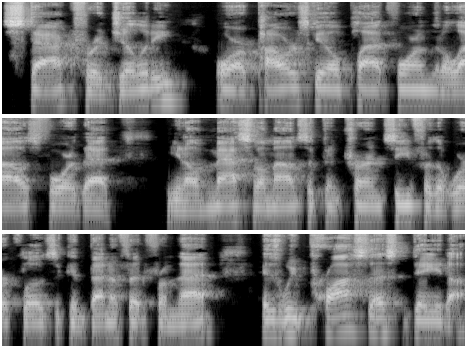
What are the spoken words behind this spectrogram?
stack for agility, or a PowerScale platform that allows for that you know, massive amounts of concurrency for the workloads that can benefit from that is we process data.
